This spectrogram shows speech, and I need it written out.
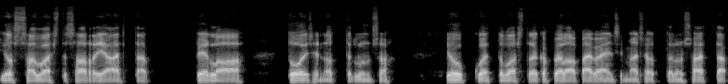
jossain vaiheessa sarjaa, että pelaa toisen ottelunsa joukkuetta vastaan, joka pelaa päivän ensimmäisen ottelunsa, että,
